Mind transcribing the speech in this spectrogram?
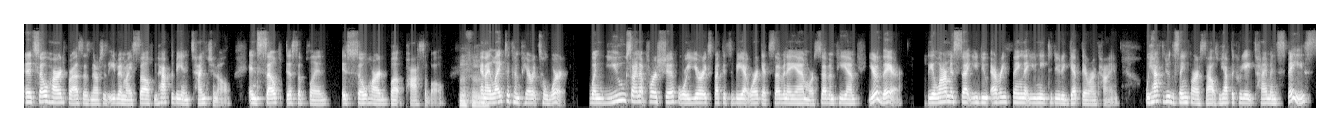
And it's so hard for us as nurses even myself you have to be intentional and self discipline is so hard, but possible. Mm-hmm. And I like to compare it to work. When you sign up for a shift or you're expected to be at work at 7 a.m. or 7 p.m., you're there. The alarm is set. You do everything that you need to do to get there on time. We have to do the same for ourselves. We have to create time and space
